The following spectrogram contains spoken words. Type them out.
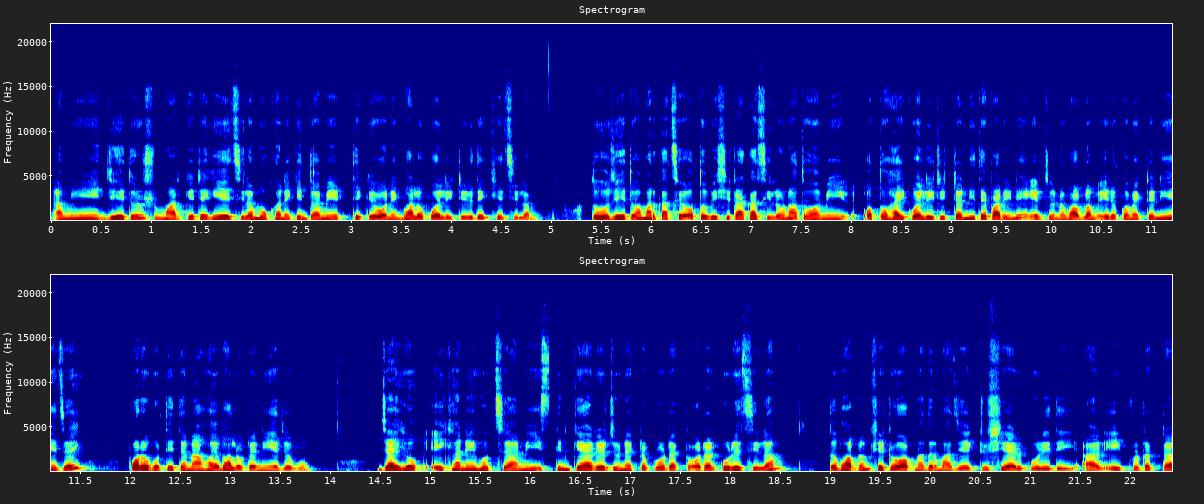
আমি যেহেতু মার্কেটে গিয়েছিলাম, ওখানে কিন্তু আমি এর থেকে অনেক ভালো কোয়ালিটির দেখেছিলাম। তো যেহেতু আমার কাছে অত বেশি টাকা ছিল না, তো আমি অত হাই কোয়ালিটিরটা নিতে পারিনি। এর জন্য ভাবলাম এরকম একটা নিয়ে যাই, পরবর্তীতে না হয় ভালোটা নিয়ে যাব। যাই হোক, এইখানে হচ্ছে আমি স্কিন কেয়ারের জন্য একটা প্রোডাক্ট অর্ডার করেছিলাম। তো ভাবলাম সেটাও আপনাদের মাঝে একটু শেয়ার করে দিই। আর এই প্রোডাক্টটা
